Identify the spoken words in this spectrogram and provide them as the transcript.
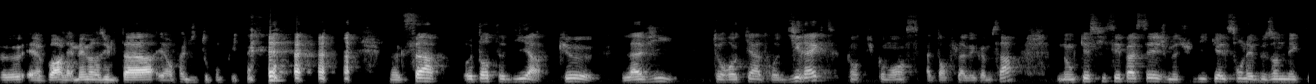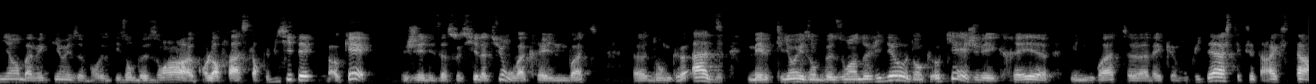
veux et avoir les mêmes résultats. Et en fait, j'ai tout compris. donc ça, autant te dire que la vie te recadre direct quand tu commences à t'enflammer comme ça. Donc, qu'est-ce qui s'est passé? Je me suis dit, quels sont les besoins de mes clients? Bah, mes clients, ils ont, ils ont besoin qu'on leur fasse leur publicité. Bah, ok, j'ai des associés là-dessus. On va créer une boîte donc euh, ads. Mes clients, ils ont besoin de vidéos. Donc, OK, je vais créer euh, une boîte avec mon vidéaste, etc., etc.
